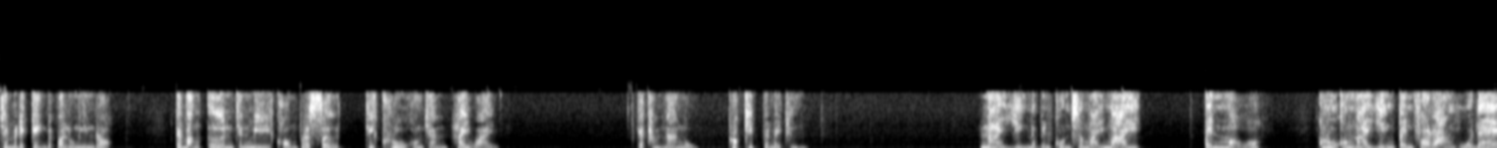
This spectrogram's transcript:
ฉันไม่ได้เก่งไปกว่าลุงอินหรอก แต่บังเอิญฉันมีของประเสริฐที่ครูของฉันให้ไว้ แกทำหน้างง เพราะคิดไปไม่ถึง นายหญิงน่ะเป็นคนสมัยใหม่ เป็นหมอ ครูของนายหญิงเป็นฝรั่งหัวแดง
